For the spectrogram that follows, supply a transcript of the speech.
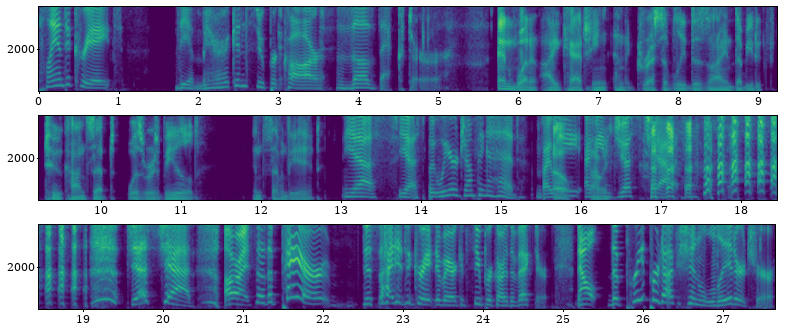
plan to create the American supercar, the Vector. And what an eye catching and aggressively designed W2 concept was revealed in 78. Yes, yes, but we are jumping ahead. By Oh, we, I mean we? just Chad. just Chad. All right, so the pair decided to create an American supercar, the Vector. Now, the pre-production literature,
